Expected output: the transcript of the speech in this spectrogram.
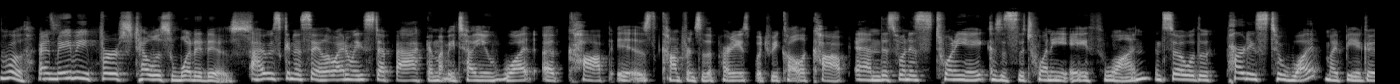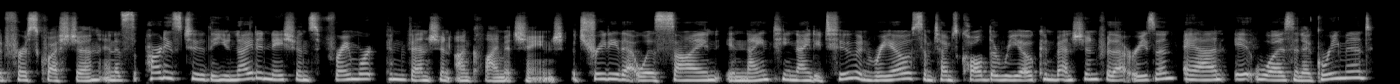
Oh, and maybe first tell us what it is. I was going to say, why don't we step back and let me tell you what a COP is, Conference of the Parties, which we call a COP. And this one is 28 because it's the 28th one. And so the parties to what might be a good first question. And it's the parties to the United Nations Framework Convention on Climate Change, a treaty that was signed in 1992 in Rio, sometimes called the Rio Convention for that reason. And it was an agreement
